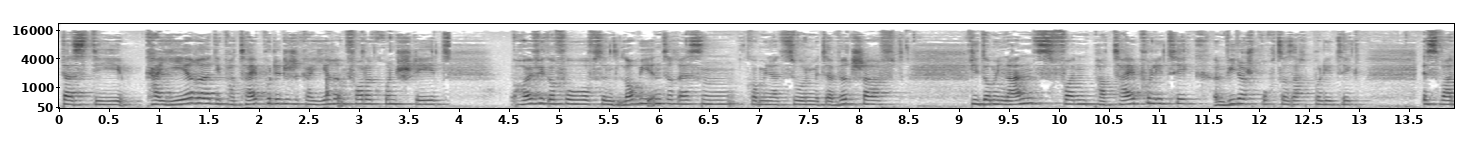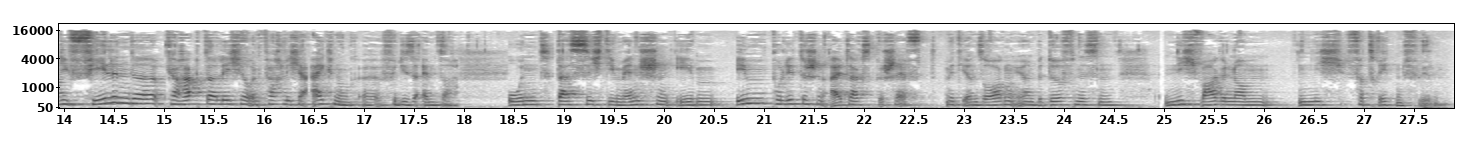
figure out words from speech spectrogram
dass die Karriere, die parteipolitische Karriere im Vordergrund steht. Häufiger Vorwurf sind Lobbyinteressen, Kombination mit der Wirtschaft, die Dominanz von Parteipolitik, ein Widerspruch zur Sachpolitik. Es war die fehlende charakterliche und fachliche Eignung äh, für diese Ämter. Und dass sich die Menschen eben im politischen Alltagsgeschäft mit ihren Sorgen, ihren Bedürfnissen nicht wahrgenommen, nicht vertreten fühlen.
